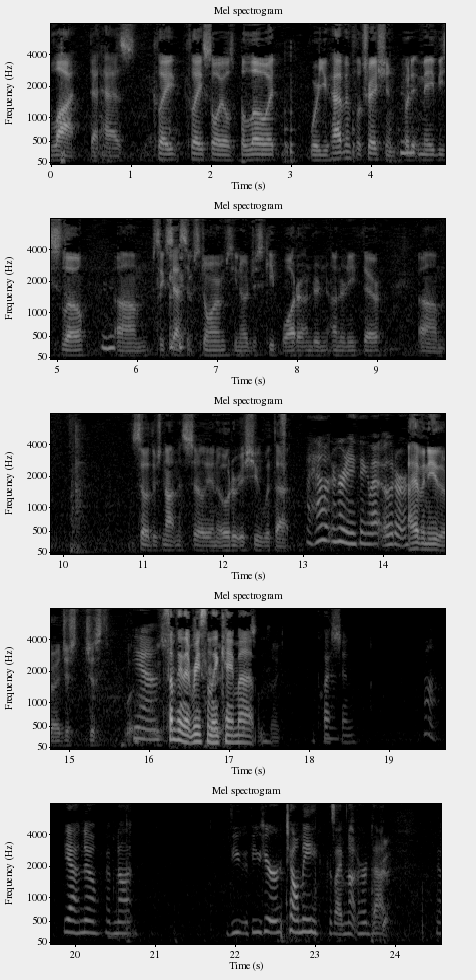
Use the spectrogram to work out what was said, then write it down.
lot that has clay, clay soils below it, where you have infiltration, but it may be slow. Mhm. Um, successive storms, you know, just keep water under, underneath there. Um, so there's not necessarily an odor issue with that. I haven't heard anything about odor. I haven't either. I just just w- Yeah. was Something that recently curious came up. that's something. Question. Huh. Yeah, no, I've not. If you if you hear, tell me because I've not heard that. Okay. Yeah.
